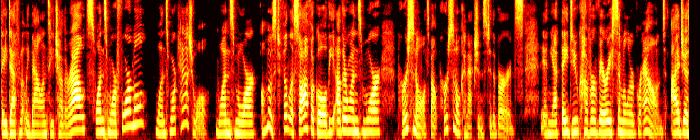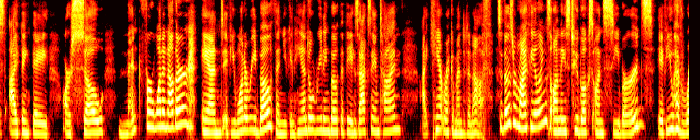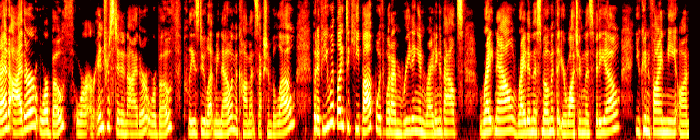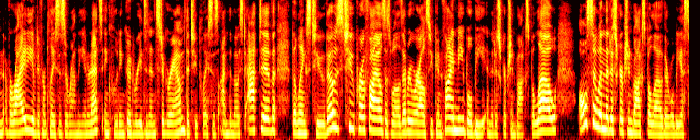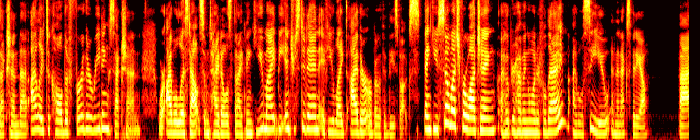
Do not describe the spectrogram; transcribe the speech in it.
They definitely balance each other out. One's more formal, one's more casual, one's more almost philosophical, the other one's more personal. It's about personal connections to the birds. And yet they do cover very similar ground. I just, I think they are so meant for one another. And if you want to read both and you can handle reading both at the exact same time, I can't recommend it enough. So those were my feelings on these two books on seabirds. If you have read either or both, or are interested in either or both, please do let me know in the comment section below. But if you would like to keep up with what I'm reading and writing about right now, right in this moment that you're watching this video, you can find me on a variety of different places around the internet, including Goodreads and Instagram, the two places I'm the most active. The links to those two profiles, as well as everywhere else you can find me, will be in the description box below below. Also, in the description box below, there will be a section that I like to call the further reading section, where I will list out some titles that I think you might be interested in if you liked either or both of these books. Thank you so much for watching. I hope you're having a wonderful day. I will see you in the next video. Bye.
